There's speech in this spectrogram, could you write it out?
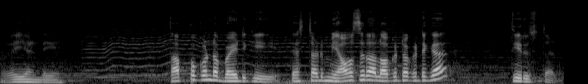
వేయండి. తప్పకుండా బయటికి తెస్తాడు. మీ అవసరాలు ఒకటొకటిగా తీరుస్తాడు.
